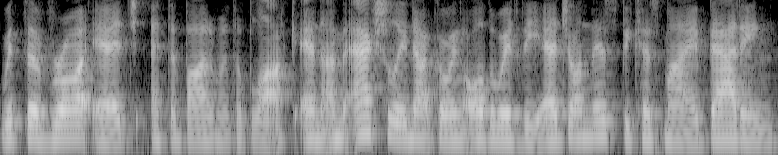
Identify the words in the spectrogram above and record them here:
with the raw edge at the bottom of the block. And I'm actually not going all the way to the edge on this because my batting,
